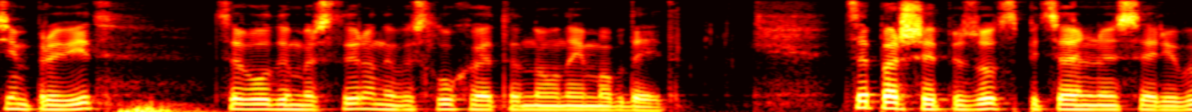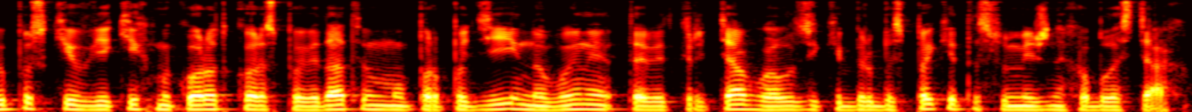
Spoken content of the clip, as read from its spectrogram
Всім привіт! Це Володимир Стиран і ви слухаєте No Name Update. Це перший епізод спеціальної серії випусків, в яких ми коротко розповідатимемо про події, новини та відкриття в галузі кібербезпеки та суміжних областях.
